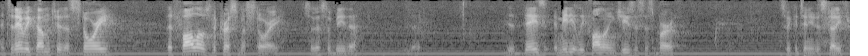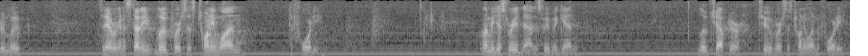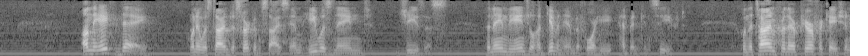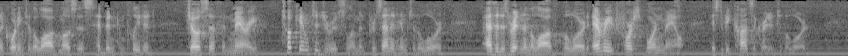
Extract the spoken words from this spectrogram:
And today we come to the story that follows the Christmas story. So this would be the, the, the days immediately following Jesus' birth. As we continue to study through Luke. Today we're going to study Luke verses 21 to 40. Let me just read that as we begin. Luke chapter 2, verses 21 to 40. On the eighth day, when it was time to circumcise him, he was named Jesus the name the angel had given him before he had been conceived. When the time for their purification, according to the law of Moses, had been completed, Joseph and Mary took him to Jerusalem and presented him to the Lord. As it is written in the law of the Lord, every firstborn male is to be consecrated to the Lord,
